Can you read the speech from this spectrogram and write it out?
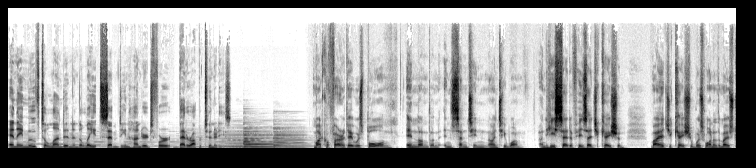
and they moved to London in the late 1700s for better opportunities. Michael Faraday was born in London in 1791, and he said of his education, My education was one of the most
